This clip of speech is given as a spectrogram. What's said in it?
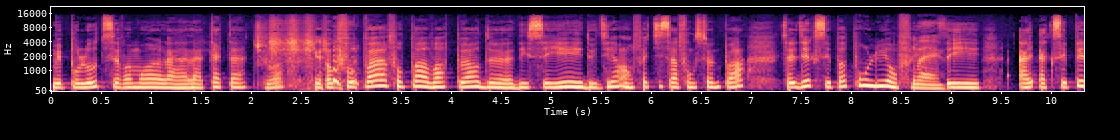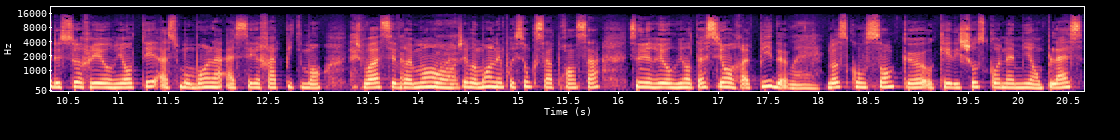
mais pour l'autre, c'est vraiment la, la cata, tu vois. Donc, faut pas, faut pas avoir peur de, d'essayer et de dire, en fait, si ça fonctionne pas, ça veut dire que c'est pas pour lui, en fait. Ouais. C'est accepter de se réorienter à ce moment-là assez rapidement. Tu vois, c'est vraiment, j'ai vraiment l'impression que ça prend ça. C'est une réorientation rapide lorsqu'on sent que, ok, les choses qu'on a mis en place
